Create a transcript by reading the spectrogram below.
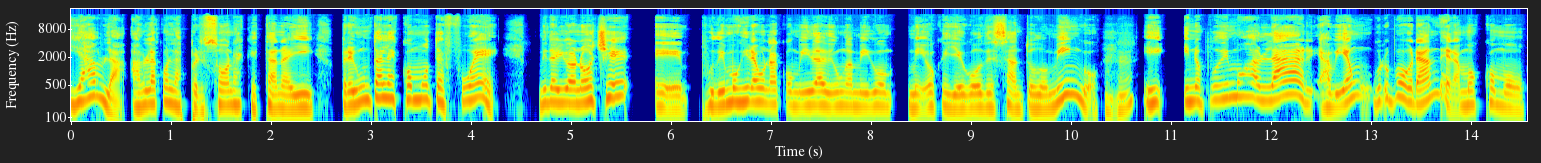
y habla, habla con las personas que están ahí, pregúntales cómo te fue. Mira, yo anoche eh, pudimos ir a una comida de un amigo mío que llegó de Santo Domingo y, y nos pudimos hablar. Había un grupo grande, éramos como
